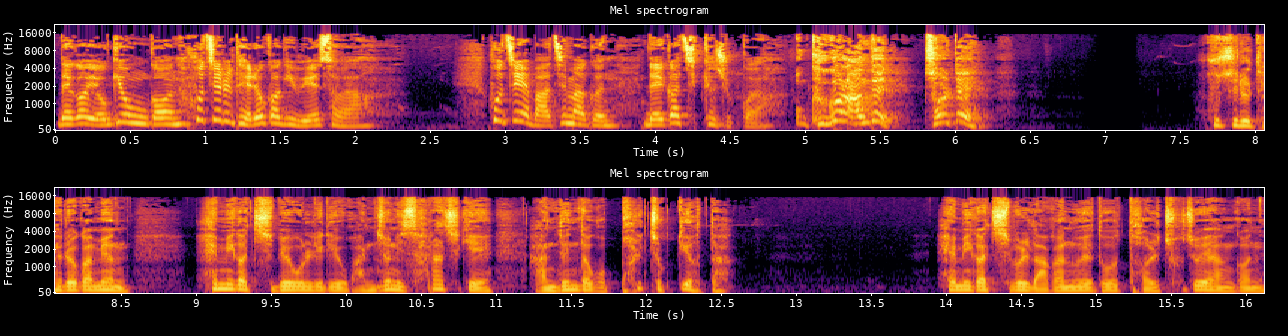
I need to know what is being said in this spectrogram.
내가 여기 온 건 후지를 데려가기 위해서야. 후지의 마지막은 내가 지켜줄 거야. 어, 그건 안 돼! 절대! 후지를 데려가면 혜미가 집에 올 일이 완전히 사라지게 안 된다고 펄쩍 뛰었다. 혜미가 집을 나간 후에도 덜 초조해한 건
